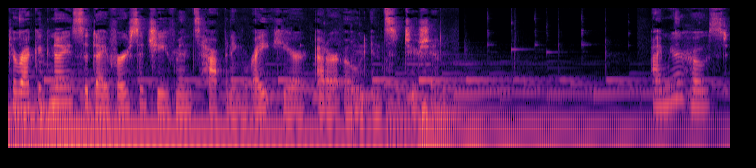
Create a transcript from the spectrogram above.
to recognize the diverse achievements happening right here at our own institution. I'm your host,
